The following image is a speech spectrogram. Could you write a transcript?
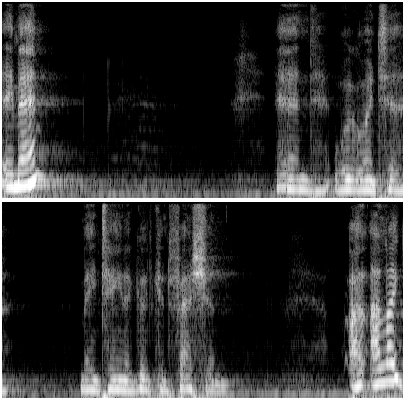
Amen? And we're going to maintain a good confession. I, I like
